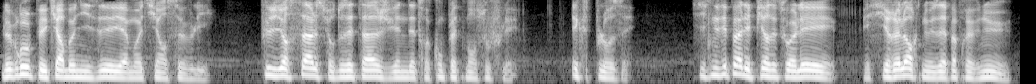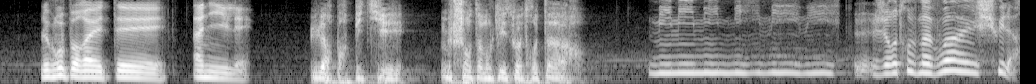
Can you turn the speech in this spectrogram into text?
Le groupe est carbonisé et à moitié enseveli. Plusieurs salles sur deux étages viennent d'être complètement soufflées. Explosées. Si ce n'était pas les pires étoilés, et si Raylork ne les avait pas prévenus, le groupe aurait été annihilé. Leur par pitié, chante avant qu'il soit trop tard. Mi, mi, mi, mi, mi, mi. Je retrouve ma voix et je suis là.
